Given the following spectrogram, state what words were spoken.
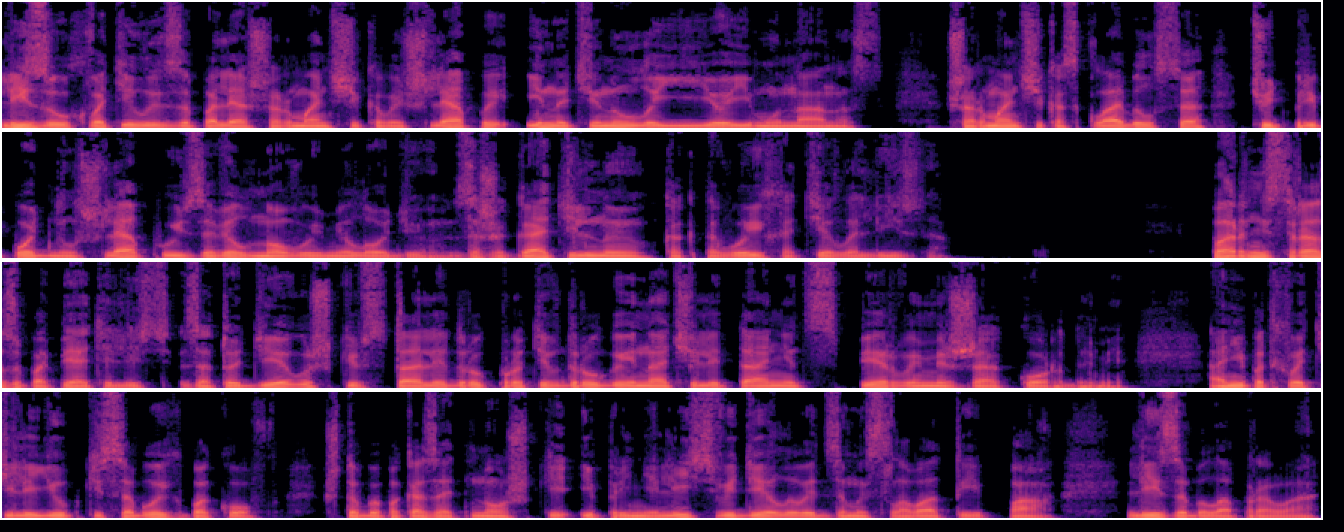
Лиза ухватилась за поля шарманщиковой шляпы и натянула ее ему на нос. Шарманщик осклабился, чуть приподнял шляпу и завел новую мелодию, зажигательную, как того и хотела Лиза. Парни сразу попятились, зато девушки встали друг против друга и начали танец с первыми же аккордами. Они подхватили юбки с обоих боков, чтобы показать ножки, и принялись выделывать замысловатые па. Лиза была права.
